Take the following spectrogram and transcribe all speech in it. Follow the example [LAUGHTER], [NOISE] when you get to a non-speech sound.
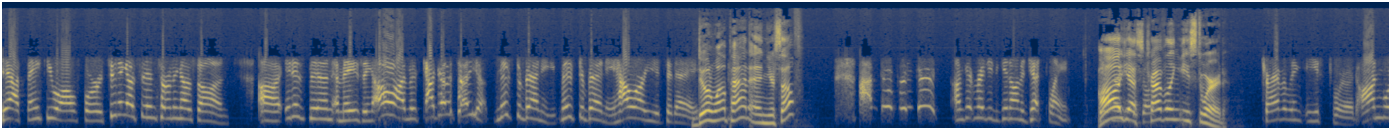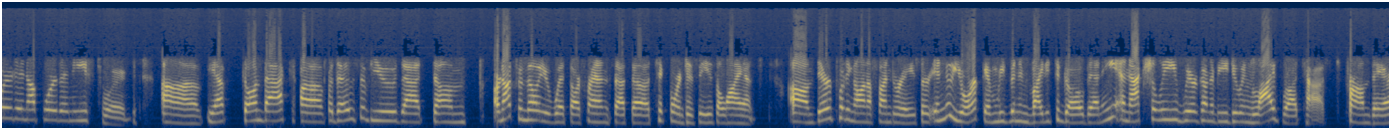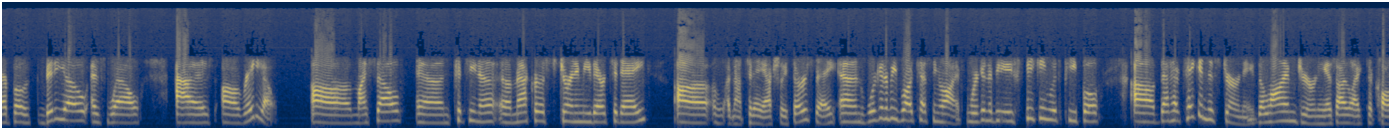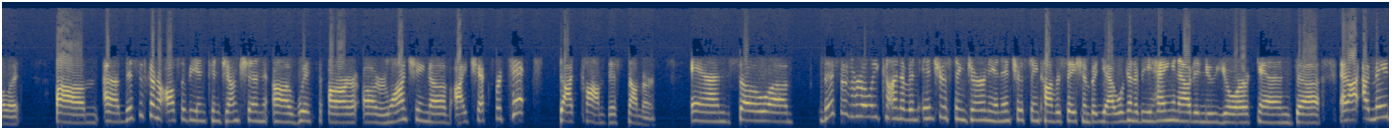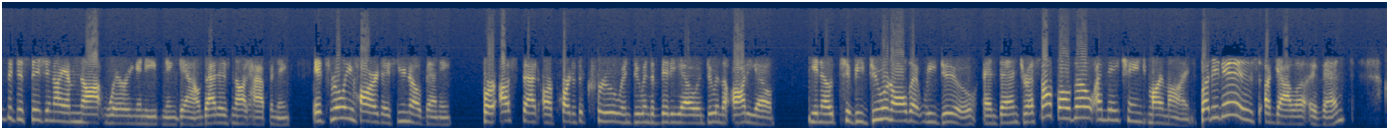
Yeah, thank you all for tuning us in, turning us on. Uh, it has been amazing. Oh, I'm, I got to tell you, Mr. Benny, Mr. Benny, how are you today? Doing well, Pat, and yourself? I'm doing pretty good. I'm getting ready to get on a jet plane. Oh, yes, traveling eastward. Traveling eastward, onward and upward and eastward. Uh, yep, going back. Uh, for those of you that um, are not familiar with our friends at the Tick-Borne Disease Alliance, um, they're putting on a fundraiser in New York, and we've been invited to go, Benny. And actually, we're going to be doing live broadcasts from there, both video as well as uh, radio. Uh, myself and Katina uh, Makris joining me there today. Uh, not today, actually Thursday, and we're going to be broadcasting live. We're going to be speaking with people uh, that have taken this journey, the Lyme journey, as I like to call it, um, uh, this is going to also be in conjunction uh, with our, our launching of iCheckForTicks.com this summer. And so uh, this is really kind of an interesting journey, an interesting conversation. But yeah, we're going to be hanging out in New York, and uh, and I, I made the decision I am not wearing an evening gown. That is not happening. It's really hard, as you know, Benny, for us that are part of the crew and doing the video and doing the audio you know, to be doing all that we do and then dress up, although I may change my mind. But it is a gala event,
